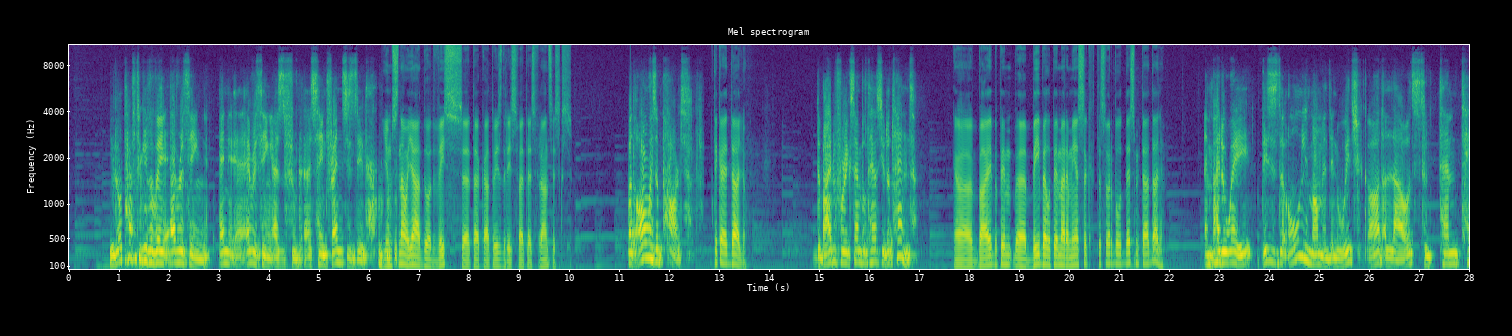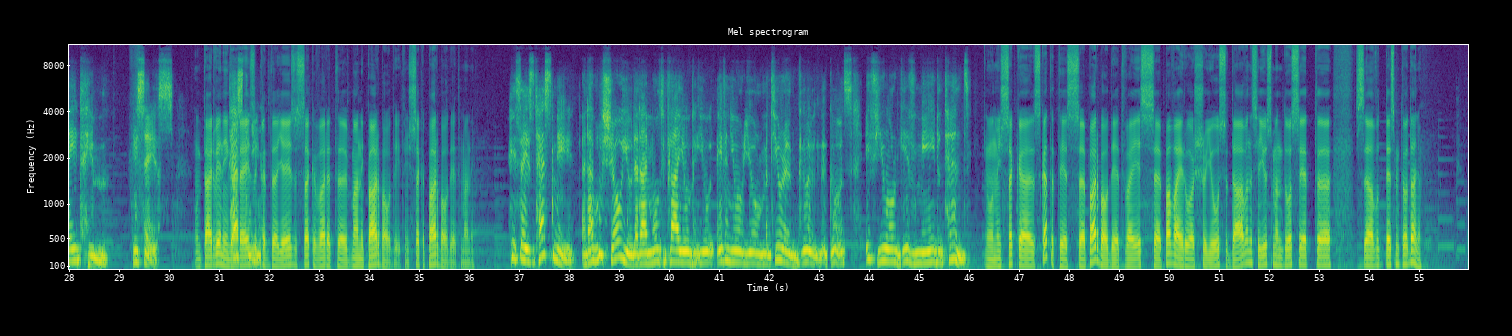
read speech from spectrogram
You don't have to give away everything, any, uh, everything as, as Saint Francis did. Jums nav jādod viss, eh, tā kā tu izdarīji Svētais Francisks. but always a part. Tikai daļu. The Bible, for example, tells you the tenth. Uh, Baiba, pie, uh, Bībele, piemēram, iesaka, tas var būt desmitā daļa. And by the way, this is the only moment in which God allows to temptate him. He says, Un tā ir vienīgā Test reize, kad uh, Jēzus saka, varat uh, mani pārbaudīt. Viņš saka, pārbaudiet mani. He says, Test me, and I will show you that I multiply you, you even your, your material goods if you give me the tenth. Un viņš saka, skatieties, uh, pārbaudiet, vai es pavairošu jūsu dāvanas, ja jūs man dosiet uh, savu desmito daļu.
